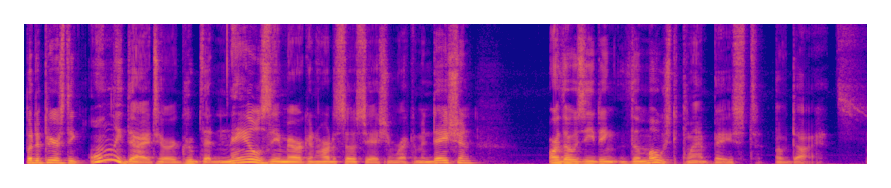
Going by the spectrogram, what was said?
but appears the only dietary group that nails the American Heart Association recommendation are those eating the most plant-based of diets.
